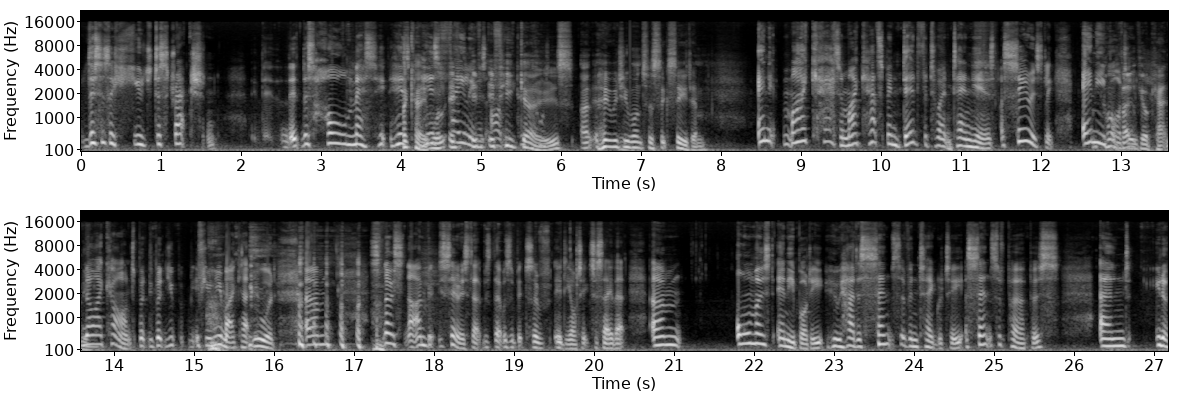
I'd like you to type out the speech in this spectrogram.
this is a huge distraction this whole mess. His, okay, his well, if, if, if he goes, uh, who would you want to succeed him? Any, my cat, and my cat's been dead for 20, 10 years. Uh, seriously, anybody. You can't vote for your cat. No, I can't. But but you, if you knew my cat, you would. Um, no, no, I'm serious. That was that was a bit sort of idiotic to say that. Um, almost anybody who had a sense of integrity, a sense of purpose, and you know,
